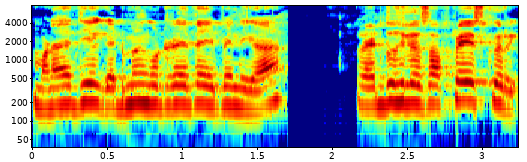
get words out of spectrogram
మనైతే గడ్డి మంది కొట్టడైతే అయిపోయింది ఇక. రైట్ దోశలు సబ్స్క్రైబ్ చేసుకోరి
